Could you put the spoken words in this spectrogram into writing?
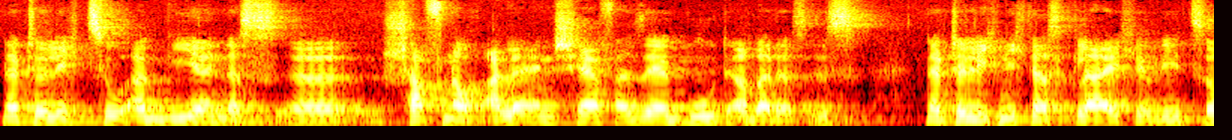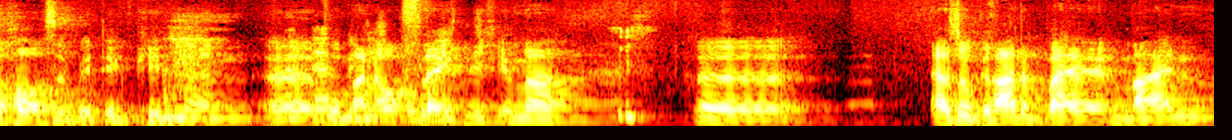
natürlich zu agieren. Das äh, schaffen auch alle Entschärfer sehr gut, aber das ist natürlich nicht das Gleiche wie zu Hause mit den Kindern, äh, wo man auch vielleicht nicht immer äh, also gerade bei meinen,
